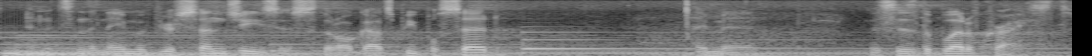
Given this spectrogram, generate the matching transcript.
And it's in the name of your Son, Jesus, that all God's people said, Amen. This is the blood of Christ.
